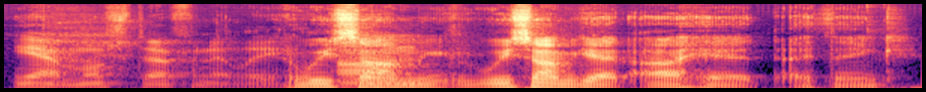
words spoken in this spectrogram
yeah, most definitely. And we saw Um, him we saw him get a hit, I think.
